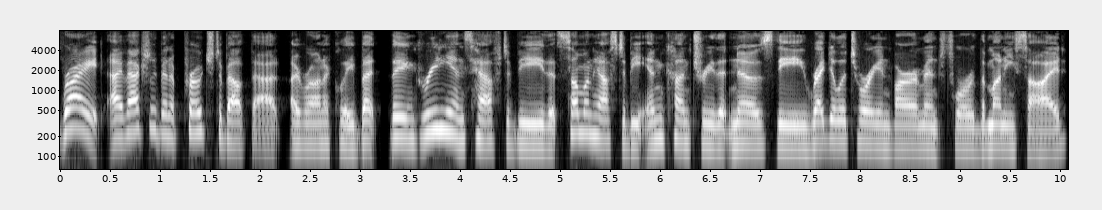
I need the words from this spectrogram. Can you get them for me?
Right. I've actually been approached about that, ironically, but the ingredients have to be that someone has to be in country that knows the regulatory environment for the money side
